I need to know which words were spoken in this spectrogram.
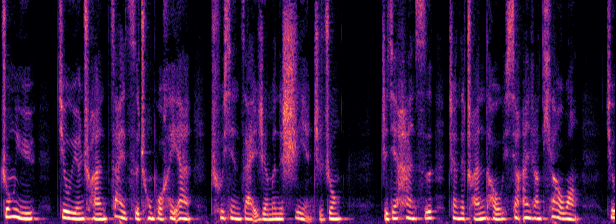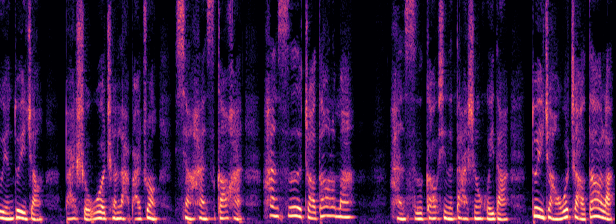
终于。救援船再次冲破黑暗，出现在人们的视野之中。只见汉斯站在船头，向岸上眺望。救援队长把手握成喇叭状，向汉斯高喊：“汉斯，找到了吗？”汉斯高兴地大声回答：“队长，我找到了，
